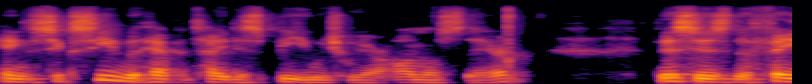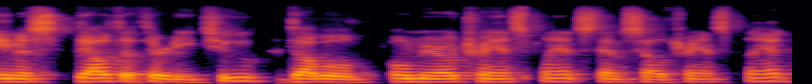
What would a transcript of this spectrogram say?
and succeed with hepatitis B, which we are almost there. This is the famous Delta 32 double bone marrow transplant, stem cell transplant,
